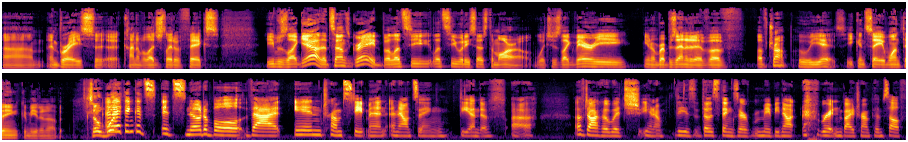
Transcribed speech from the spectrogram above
um, embrace a, a kind of a legislative fix. he was like, "Yeah, that sounds great, but let's see let's see what he says tomorrow," which is like very you know representative of of Trump, who he is. He can say one thing, he can mean another. So And I think it's it's notable that in Trump's statement announcing the end of uh, of DACA, which you know these those things are maybe not written by Trump himself,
